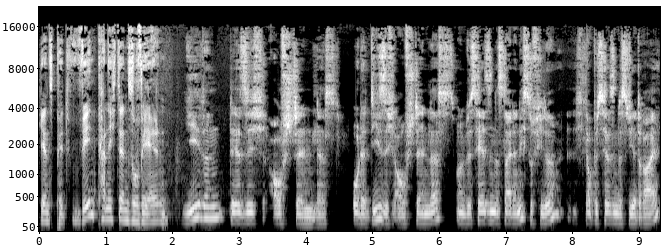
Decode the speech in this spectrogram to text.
Jens Pitt, wen kann ich denn so wählen? Jeden, der sich aufstellen lässt. oder die sich aufstellen lässt. Und bisher sind es leider nicht so viele. Ich glaube, bisher sind es wir drei.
